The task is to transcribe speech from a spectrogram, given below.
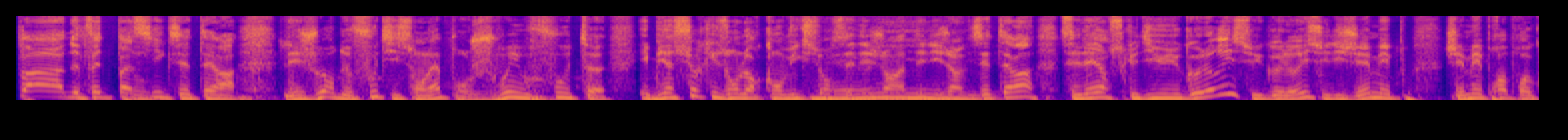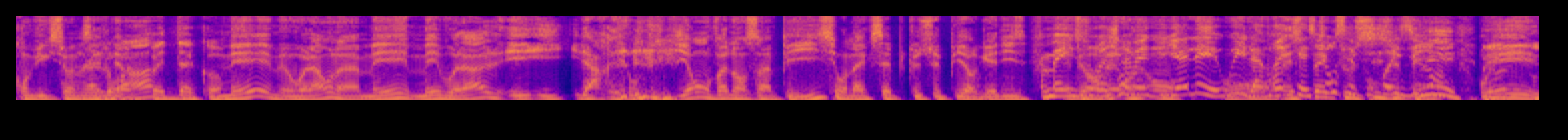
pas, ne faites pas ci, etc. Les joueurs de foot, ils sont là pour jouer au foot. Et bien sûr qu'ils ont leurs convictions. C'est des gens intelligents, etc. C'est d'ailleurs ce que dit Hugo Loris. Hugo Loris, il dit j'ai mes, j'ai mes propres convictions, On a etc. le droit de pas être d'accord. Mais, mais voilà, on a, mais, mais voilà, et il- a raison de dire, on va dans un pays, si on accepte que ce pays organise. Mais eh ils n'auraient on- jamais on- dû y aller. Oui, la vraie question, c'est pourquoi ils y vont. Oui,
